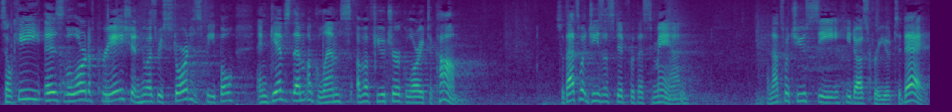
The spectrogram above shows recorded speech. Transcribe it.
So he is the Lord of creation who has restored his people and gives them a glimpse of a future glory to come. So that's what Jesus did for this man, and that's what you see he does for you today.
